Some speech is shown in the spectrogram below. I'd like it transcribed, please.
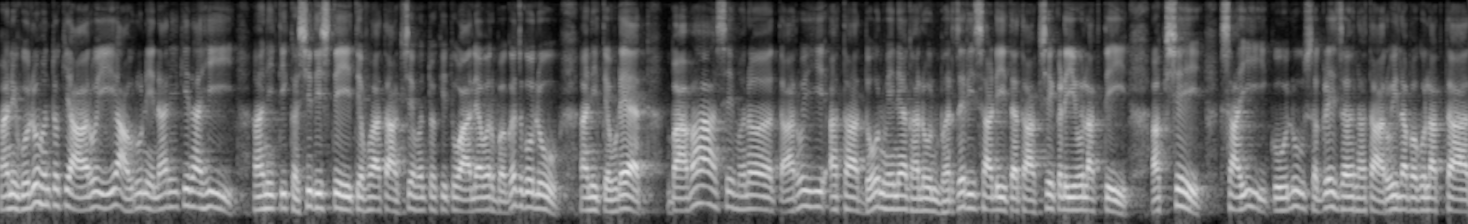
आणि गोलू म्हणतो की आरोही आवरून येणार आहे की नाही? आणि ती कशी दिसते? तेव्हा आता अक्षय म्हणतो की तू आल्यावर बघच गोलू. आणि तेवढ्यात बाबा असे म्हणत आरोही आता दोन वेण्या घालून भरजरी साडीत आता अक्षयकडे येऊ लागते. अक्षय साई गोलू सगळेजण आता आरोहीला बघू लागतात.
